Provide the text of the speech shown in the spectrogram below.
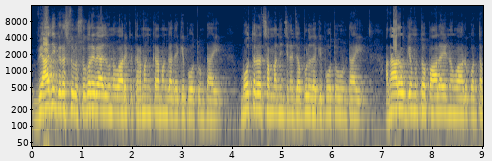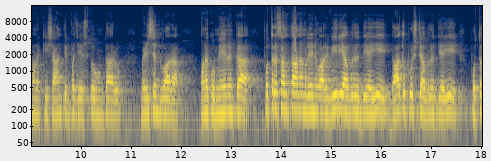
వ్యాధిగ్రస్తులు షుగర్ వ్యాధి ఉన్న వారికి క్రమం క్రమంగా తగ్గిపోతుంటాయి. మూత్ర సంబంధించిన జబ్బులు తగ్గిపోతూ ఉంటాయి. అనారోగ్యంతో పాలైన వారు కొంత మనకి శాంతింపజేస్తూ ఉంటారు. మెడిసిన్ ద్వారా మనకు మేనక పుత్ర సంతానం లేని వారి వీర్య అభివృద్ధి అయ్యి ధాతు పుష్టి అభివృద్ధి అయ్యి పుత్ర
